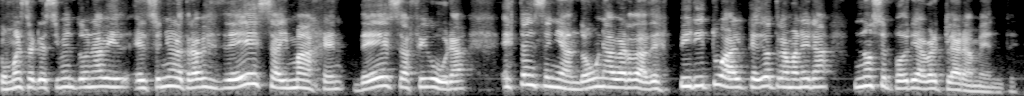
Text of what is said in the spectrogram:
Como es el crecimiento de una vid, el Señor a través de esa imagen, de esa figura, está enseñando una verdad espiritual que de otra manera no se podría ver claramente.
